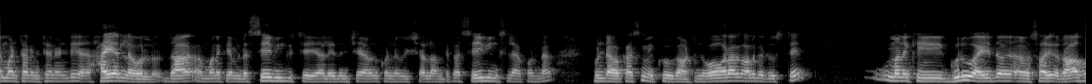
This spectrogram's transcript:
ఏమంటారంటేనండి హయ్యర్ లెవెల్లో దా మనకేమంటే సేవింగ్స్ చేయాలి ఏదైనా చేయాలనుకున్న విషయాలు అంతగా సేవింగ్స్ లేకుండా ఉండే అవకాశం ఎక్కువగా ఉంటుంది. ఓవరాల్గా చూస్తే మనకి గురువు ఐదో సారీ రాహు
